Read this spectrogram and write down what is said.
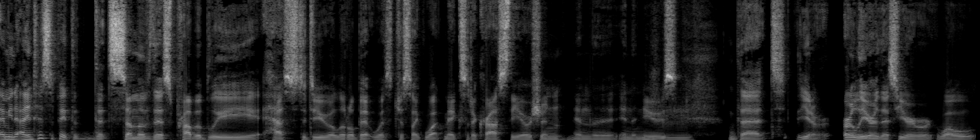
I mean, I anticipate that, that some of this probably has to do a little bit with just like what makes it across the ocean in the in the news. Mm, that you know earlier this year well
